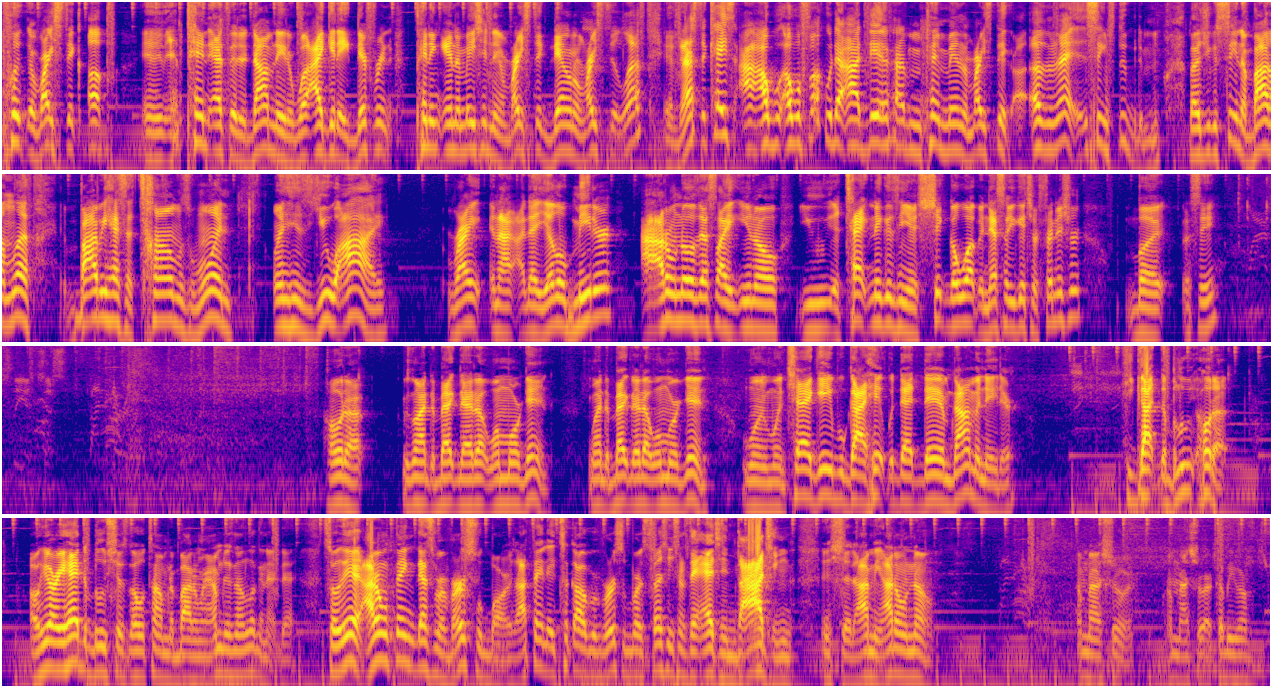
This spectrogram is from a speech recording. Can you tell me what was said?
put the right stick up and, and pin after the Dominator, will I get a different pinning animation than right stick down and right stick left? If that's the case, I, I, will fuck with the idea of having pin man and right stick. Uh, other than that, it seems stupid to me. But as you can see in the bottom left, Bobby has a Tom's one on his UI, right? And I, that yellow meter, I don't know if that's like, you know, you attack niggas and your shit go up and that's how you get your finisher. But let's see. Hold up. We're gonna have to back that up one more again. We want to back that up one more again. When when Chad Gable got hit with that damn Dominator, he got the blue. Hold up. Oh, he already had the blue shits the whole time in the bottom right. I'm just not looking at that. So yeah, I don't think that's reversal bars. I think they took out reversal bars, especially since they're adding dodging and shit. I mean, I don't know. I'm not sure. I'm not sure. I could be wrong.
